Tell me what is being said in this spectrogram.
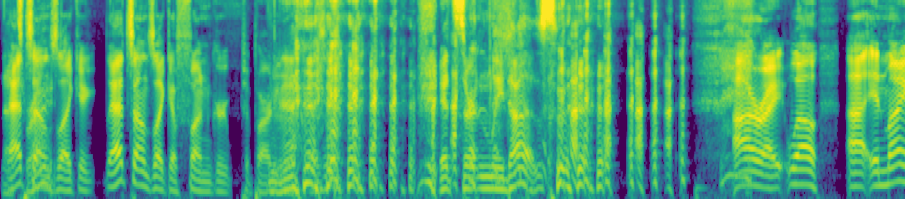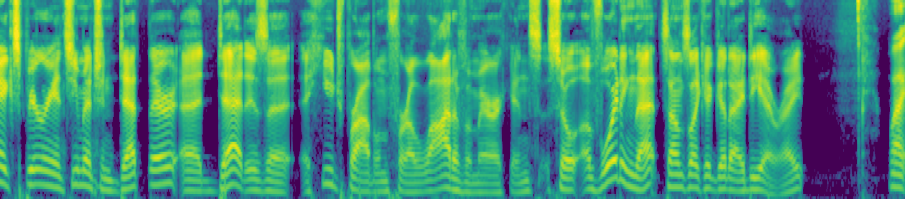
That's that sounds right. like a that sounds like a fun group to party with. it? it certainly does. All right. Well, uh, in my experience, you mentioned debt there. Uh, debt is a, a huge problem for a lot of Americans. So avoiding that sounds like a good idea, right? Well,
